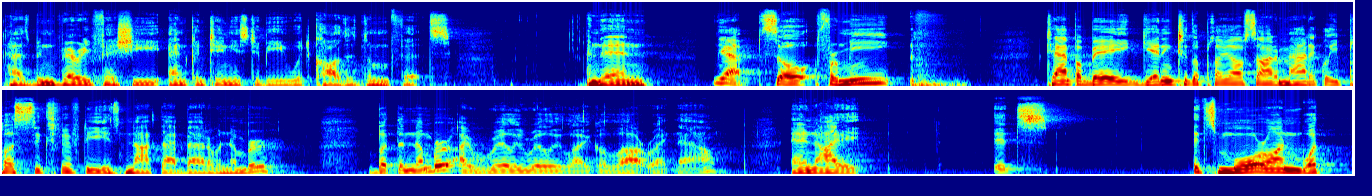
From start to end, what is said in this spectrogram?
has been very fishy and continues to be, which causes them fits. And then, yeah. So for me, Tampa Bay getting to the playoffs automatically plus 650 is not that bad of a number. But the number I really, really like a lot right now. And I it's it's more on what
